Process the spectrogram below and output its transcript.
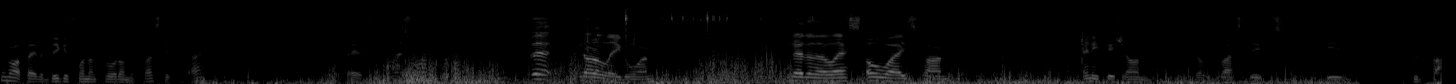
He might be the biggest one I've caught on the plastic today. Got a bad spice one, but not a legal one. Nevertheless, always fun. Any fish on soft plastics is good fun.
